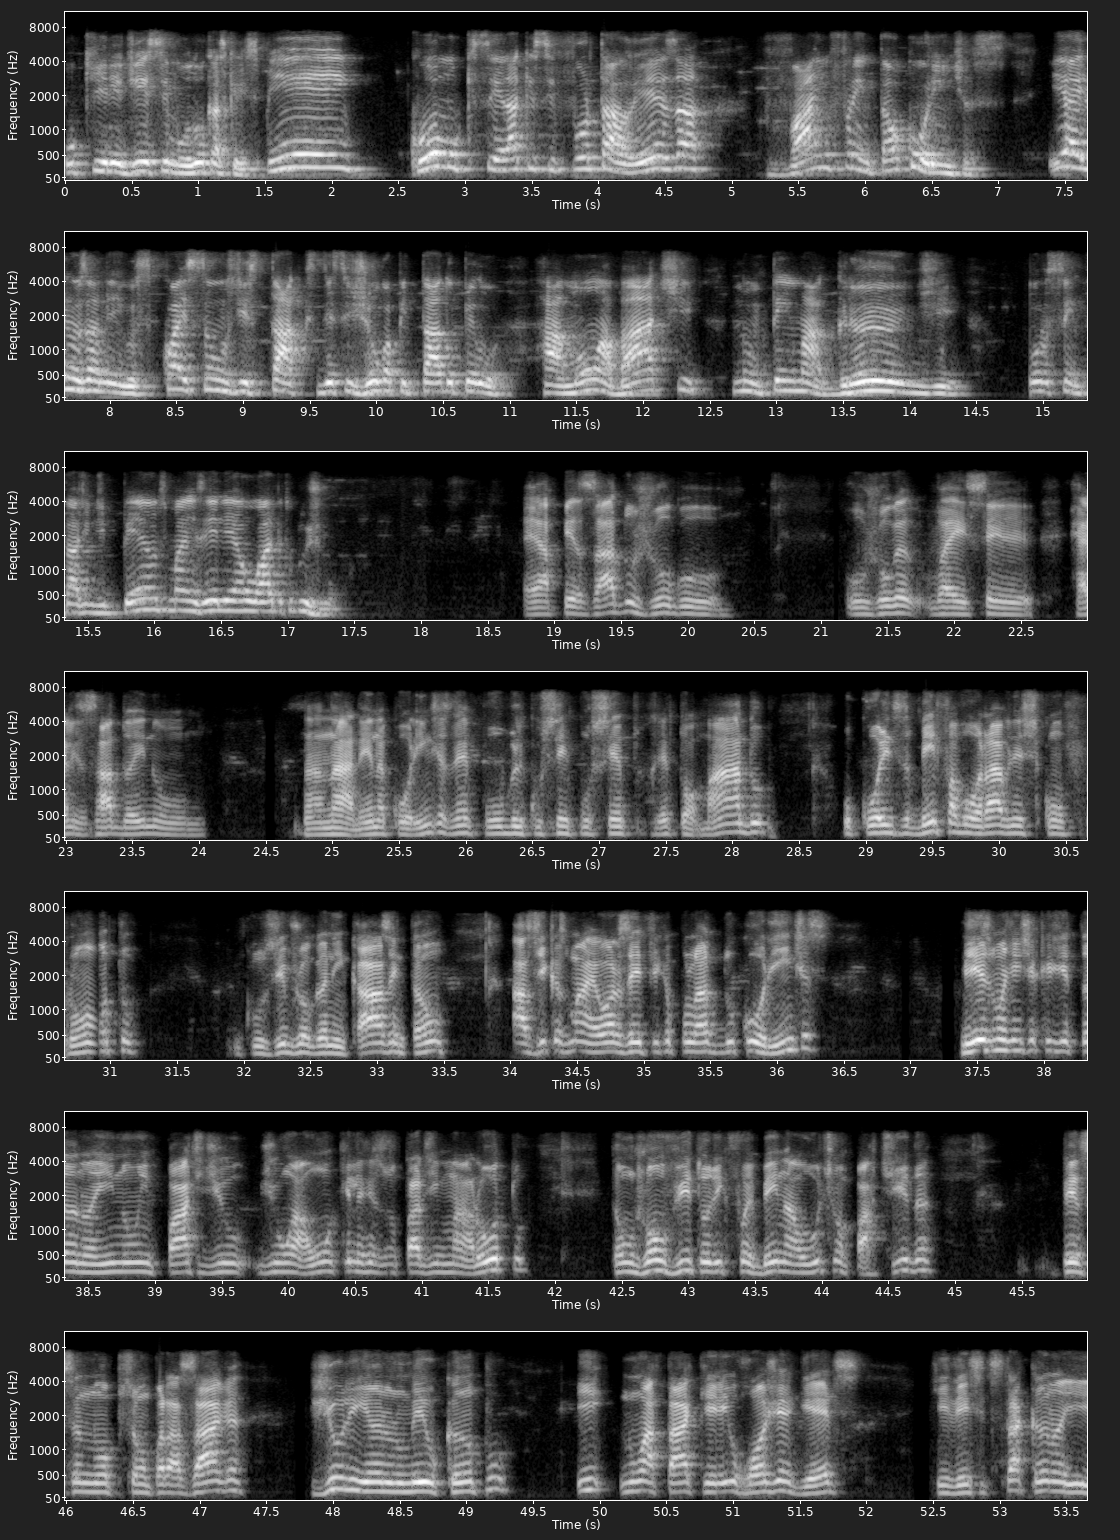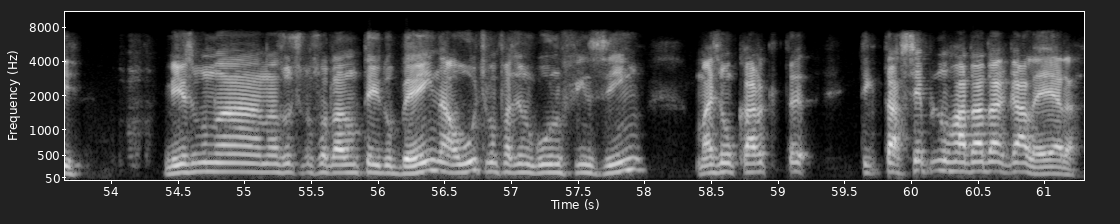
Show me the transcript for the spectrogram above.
o queridíssimo Lucas Crispim. Como que será que esse Fortaleza vai enfrentar o Corinthians? E aí, meus amigos, quais são os destaques desse jogo apitado pelo Ramon Abate? Não tem uma grande porcentagem de pênaltis, mas ele é o árbitro do jogo. É, apesar do jogo, o jogo vai ser realizado aí no, na, na Arena Corinthians, né? Público 100% retomado. O Corinthians bem favorável nesse confronto, inclusive jogando em casa. Então, as dicas maiores aí ficam para o lado do Corinthians mesmo a gente acreditando aí num empate de, de um a um, aquele resultado de maroto. Então, o João Vitor que foi bem na última partida, pensando numa opção para a zaga, Juliano no meio campo e no ataque aí o Roger Guedes, que vem se destacando aí, mesmo na, nas últimas rodadas não ter ido bem, na última fazendo gol no finzinho, mas é um cara que tá, tem que estar tá sempre no radar da galera.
